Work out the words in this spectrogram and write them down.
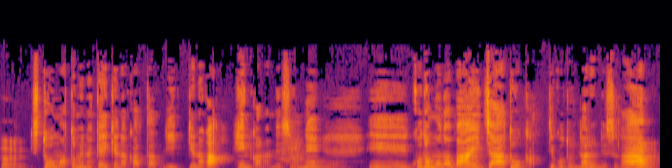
はい。人をまとめなきゃいけなかったりっていうのが変化なんですよね。えー子供の場合、じゃあどうかっていうことになるんですが、は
